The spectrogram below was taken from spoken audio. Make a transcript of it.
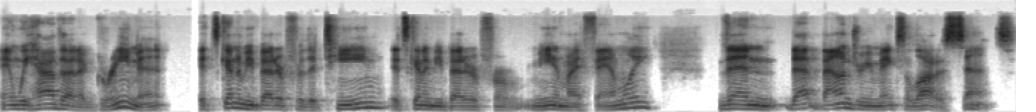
and we have that agreement it's going to be better for the team, it's going to be better for me and my family, then that boundary makes a lot of sense.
